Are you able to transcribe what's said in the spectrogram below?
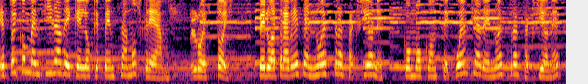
Estoy convencida de que lo que pensamos creamos, lo estoy, pero a través de nuestras acciones, como consecuencia de nuestras acciones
